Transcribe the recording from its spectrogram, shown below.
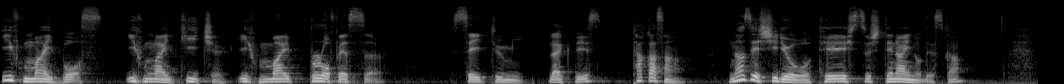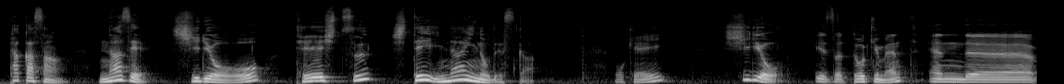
If my boss if my teacher if my professor say to me like this タカさん、なぜ資料を提出してないのですかタカさん、なぜ資料を提出していないのですか ?OK 資料 is a document and、uh,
